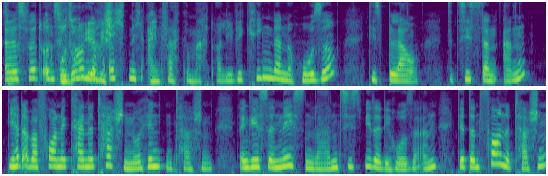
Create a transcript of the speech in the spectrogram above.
So. Aber es wird uns Und so doch echt nicht einfach gemacht, Olli. Wir kriegen dann eine Hose, die ist blau. Du ziehst dann an, die hat aber vorne keine Taschen, nur hinten Taschen. Dann gehst du in den nächsten Laden, ziehst wieder die Hose an, die hat dann vorne Taschen,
